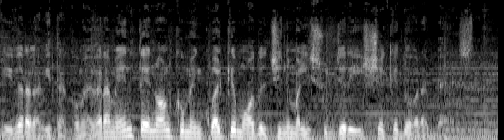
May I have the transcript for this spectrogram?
vivere la vita come veramente e non come in qualche modo il cinema gli suggerisce che dovrebbe essere.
